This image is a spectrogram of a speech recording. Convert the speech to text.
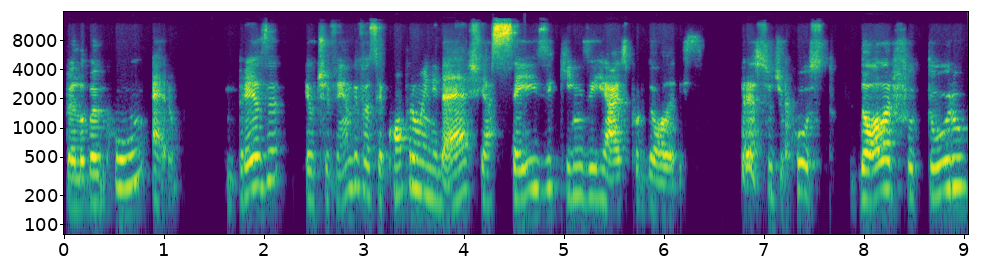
pelo Banco 1 eram: empresa, eu te vendo e você compra um NDF a 6,15 reais por dólares. Preço de custo, dólar futuro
